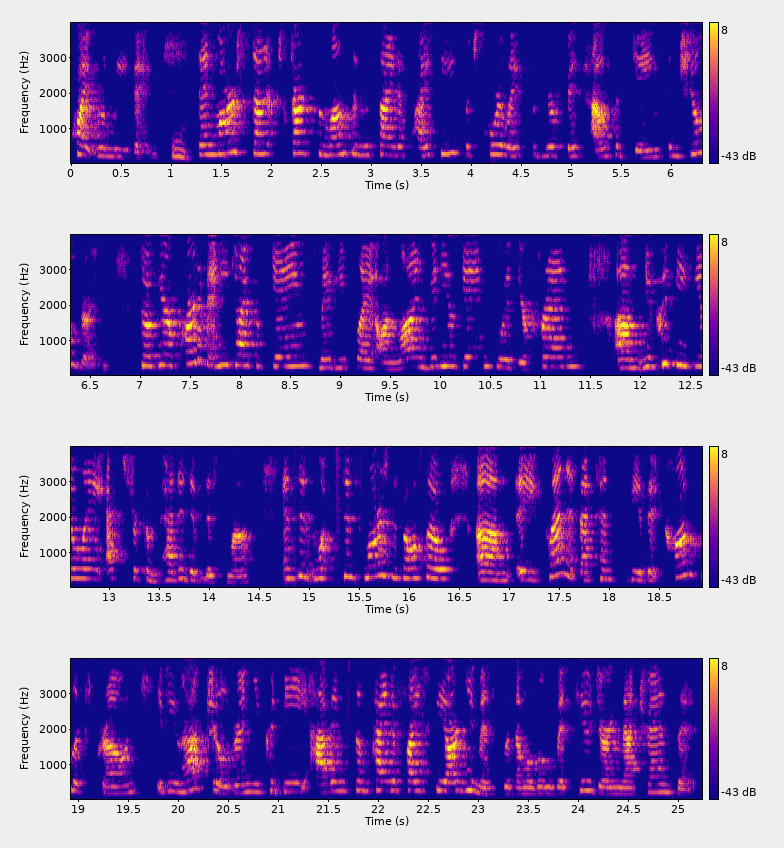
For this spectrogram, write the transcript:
quite relieving. Mm. Then Mars start, starts the month in the sign of Pisces, which correlates with your fifth house of games and children. So if you're a part of any type of games, maybe you play online video games with your friends, um, you could be feeling extra competitive this month. And since, since Mars is also um, a planet that tends to be a bit conflict prone, if you have children, you could be having some kind of feisty arguments with them a little bit too during that transit.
